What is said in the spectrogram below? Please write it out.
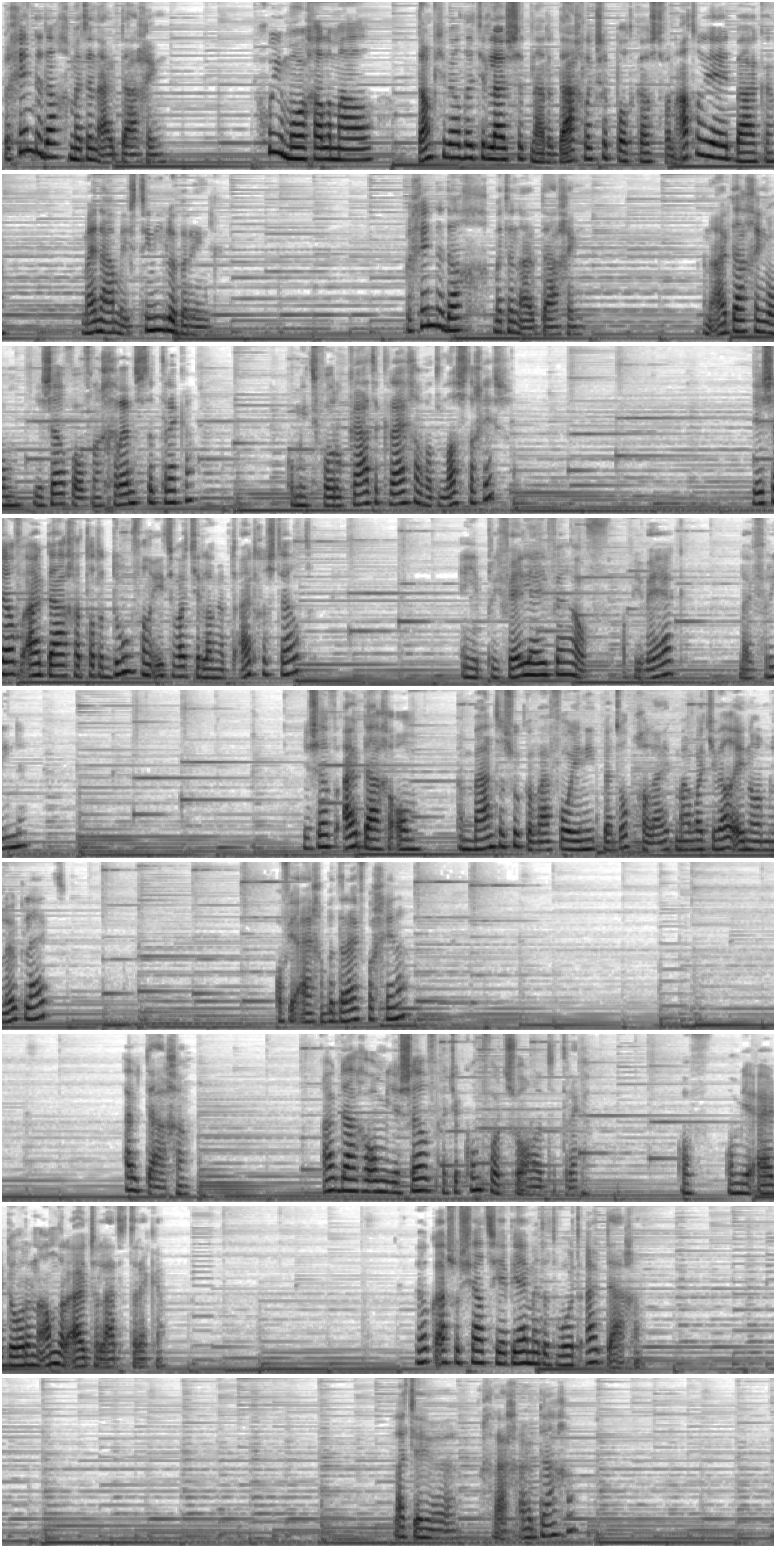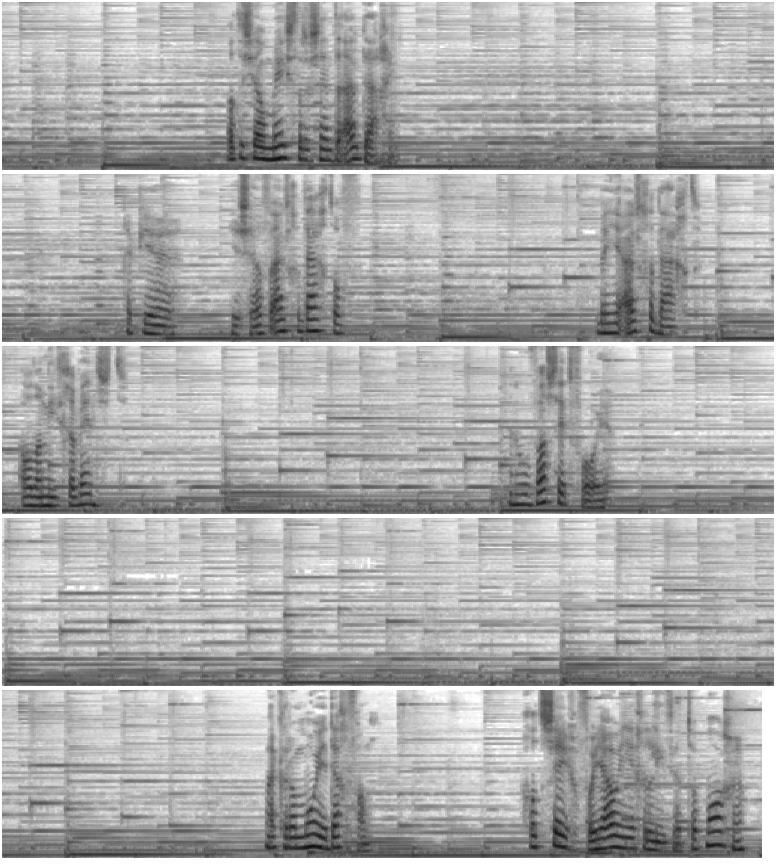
Begin de dag met een uitdaging. Goedemorgen allemaal. Dankjewel dat je luistert naar de dagelijkse podcast van Atelier het Baken. Mijn naam is Tini Lubberink. Begin de dag met een uitdaging. Een uitdaging om jezelf over een grens te trekken, om iets voor elkaar te krijgen wat lastig is. Jezelf uitdagen tot het doen van iets wat je lang hebt uitgesteld. In je privéleven of je werk, bij vrienden. Jezelf uitdagen om een baan te zoeken waarvoor je niet bent opgeleid, maar wat je wel enorm leuk lijkt. Of je eigen bedrijf beginnen. Uitdagen. Uitdagen om jezelf uit je comfortzone te trekken. Of om je er door een ander uit te laten trekken. Welke associatie heb jij met het woord uitdagen? Laat je je graag uitdagen? Wat is jouw meest recente uitdaging? Heb je jezelf uitgedaagd of ben je uitgedaagd? Al dan niet gewenst? En hoe was dit voor je? Maak er een mooie dag van. God zegen voor jou en je geliefde. Tot morgen.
